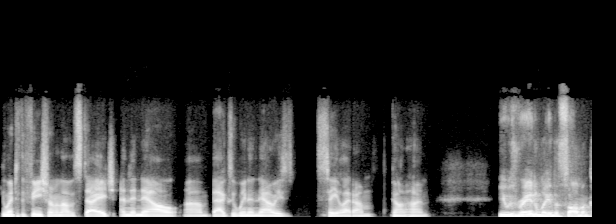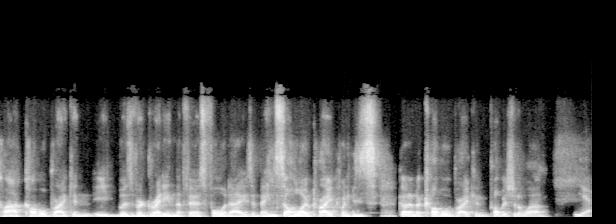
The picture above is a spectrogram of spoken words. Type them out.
he went to the finish on another stage and then now um, bags a winner now he's see you later I'm going home he was randomly in the Simon Clarke cobble break and he was regretting the first four days of being solo break when he's got in a cobble break and probably should have won yeah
